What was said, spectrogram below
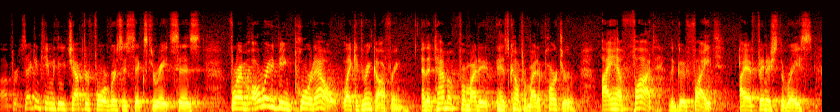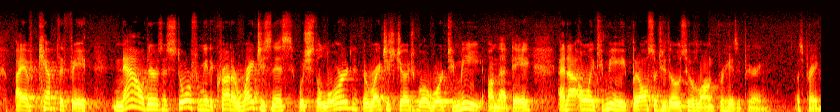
Uh, for 2 Timothy chapter 4, verses 6 through 8 says, For I'm already being poured out like a drink offering, and the time for my de- has come for my departure. I have fought the good fight. I have finished the race. I have kept the faith. Now there is in store for me the crown of righteousness, which the Lord, the righteous judge, will award to me on that day, and not only to me, but also to those who have longed for his appearing. Let's pray.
